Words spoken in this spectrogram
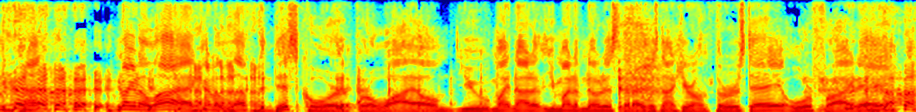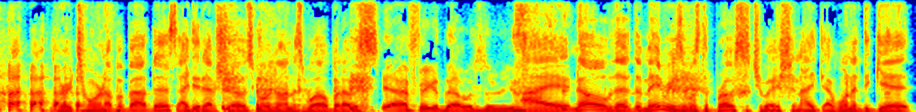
I- I'm not gonna lie. I kind of left the Discord for a while. You might not have. You might have noticed that I was not here on Thursday or Friday. I was very torn up about this. I did have shows going on as well, but I was. Yeah, I figured that was the reason. I no. The the main reason was the bro situation. I I wanted to get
